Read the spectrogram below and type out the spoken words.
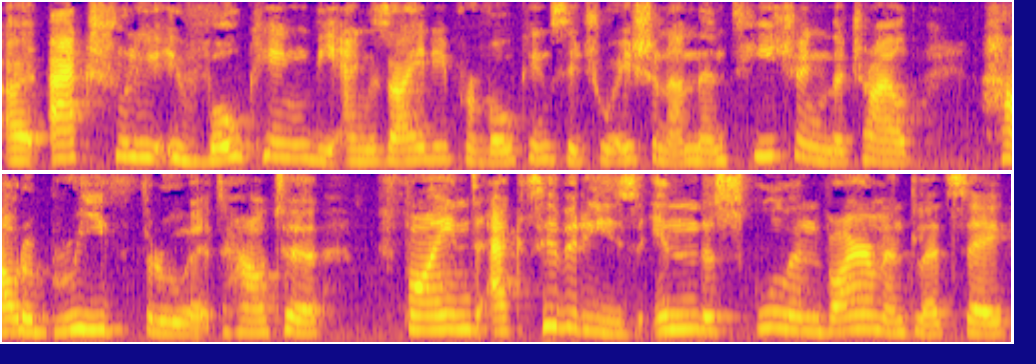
Uh, actually evoking the anxiety provoking situation and then teaching the child how to breathe through it, how to find activities in the school environment, let's say,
